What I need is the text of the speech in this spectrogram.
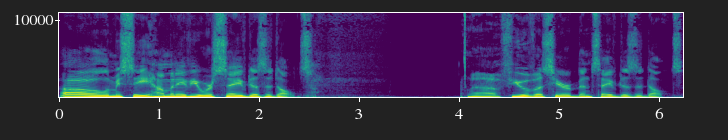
Oh, let me see. How many of you were saved as adults? Uh, a few of us here have been saved as adults.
